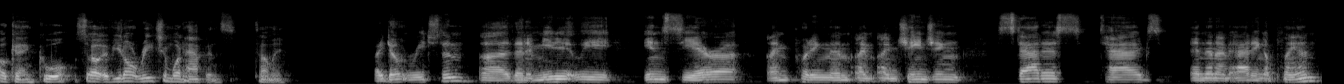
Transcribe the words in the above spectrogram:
Okay, cool. So if you don't reach them, what happens? Tell me. If I don't reach them, uh, then immediately in Sierra, I'm putting them. I'm I'm changing status tags and then I'm adding a plan.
